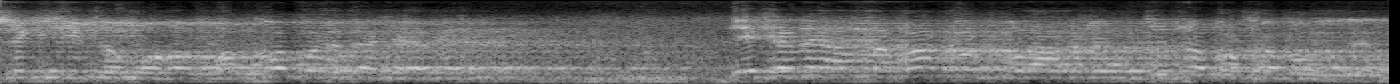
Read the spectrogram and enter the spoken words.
শিক্ষিত মহল লক্ষ্য করে দেখেন এখানে আল্লাহ দুটো কথা বললেন।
